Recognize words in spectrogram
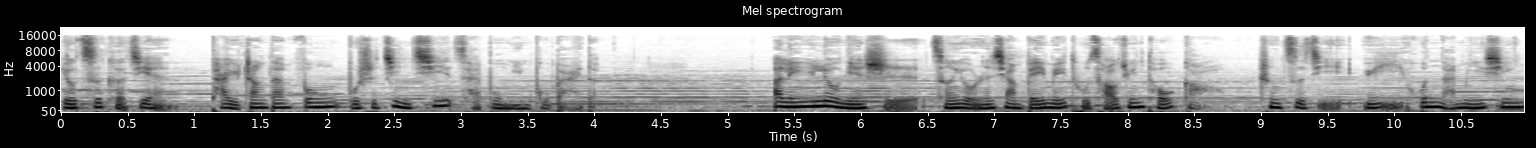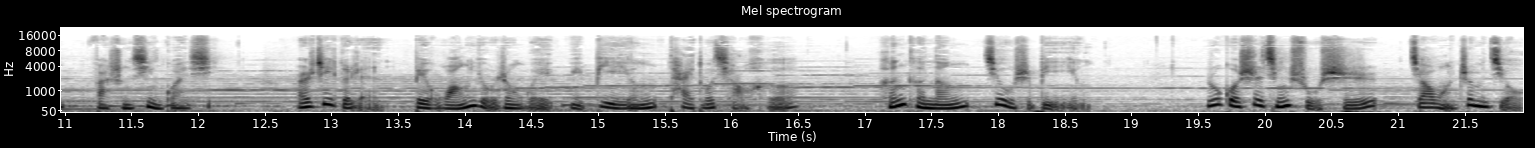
由此可见，他与张丹峰不是近期才不明不白的。二零一六年时，曾有人向北美吐槽君投稿，称自己与已婚男明星发生性关系，而这个人被网友认为与碧莹太多巧合，很可能就是碧莹。如果事情属实，交往这么久，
